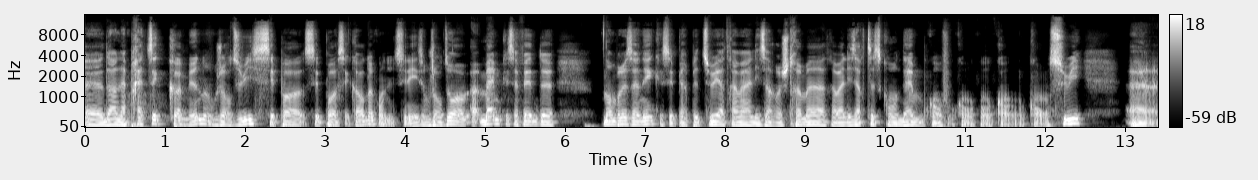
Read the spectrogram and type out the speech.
euh, dans la pratique commune aujourd'hui, c'est pas, c'est pas ces cordes qu'on utilise. Aujourd'hui, même que ça fait de nombreuses années que c'est perpétué à travers les enregistrements, à travers les artistes qu'on aime, qu'on qu'on qu'on qu'on suit. Euh,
